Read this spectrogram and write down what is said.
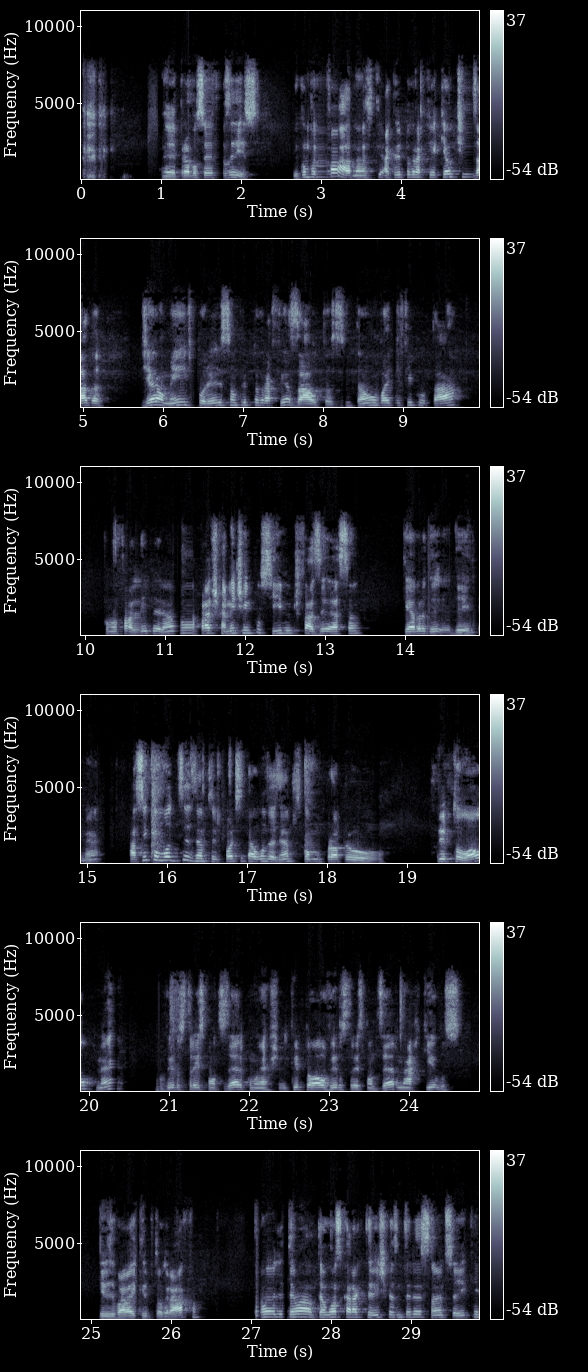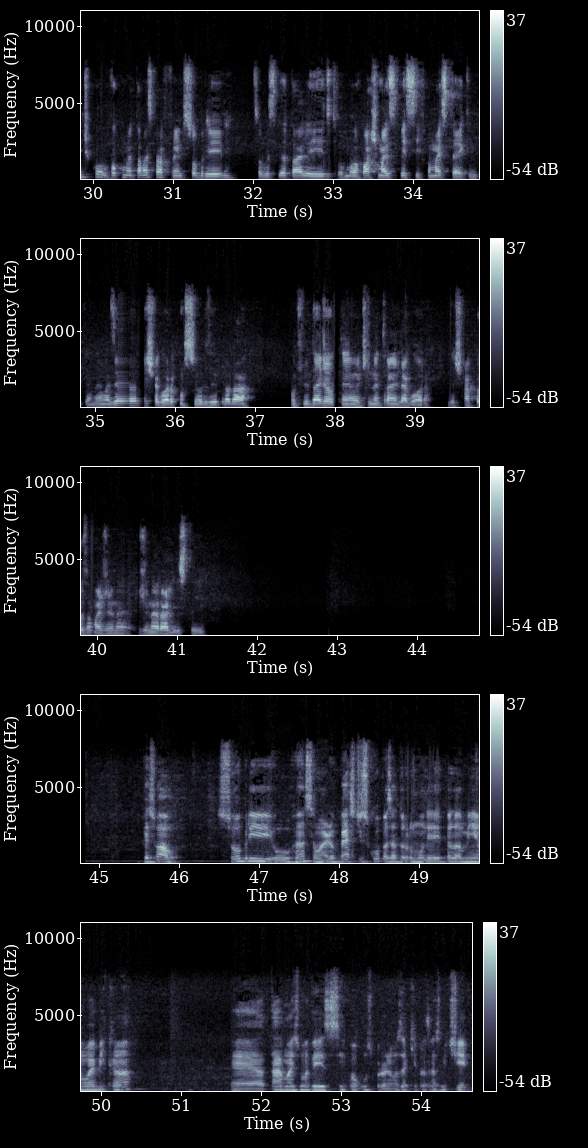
é, para você fazer isso. E como foi falado, né, a criptografia que é utilizada geralmente por eles são criptografias altas, então vai dificultar, como eu falei, liberando praticamente impossível de fazer essa quebra de, dele, né? Assim como outros exemplos, a gente pode citar alguns exemplos, como o próprio CryptoWall, né? o vírus 3.0, como é CryptoWall vírus 3.0, né? arquivos que ele vai lá e criptografa. Então ele tem, uma, tem algumas características interessantes aí que a gente vou comentar mais para frente sobre ele, sobre esse detalhe aí, sobre uma parte mais específica, mais técnica, né? Mas eu deixo agora com os senhores aí para dar continuidade ao tema, a gente não entrar nele agora, deixar uma coisa mais generalista aí. Pessoal, sobre o ransomware, eu peço desculpas a todo mundo pela minha webcam. É, tá mais uma vez assim, com alguns problemas aqui para transmitir.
